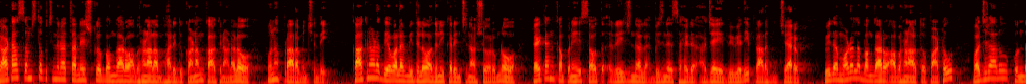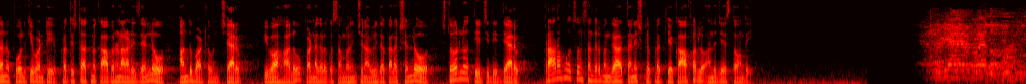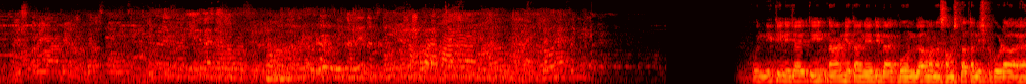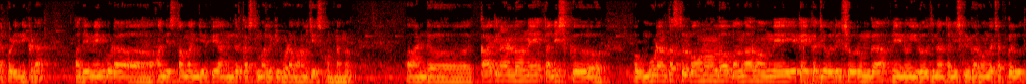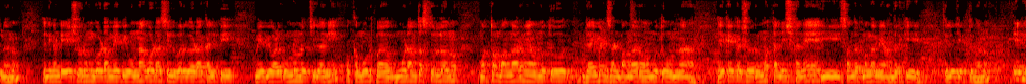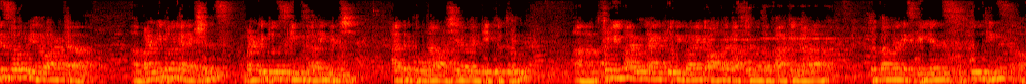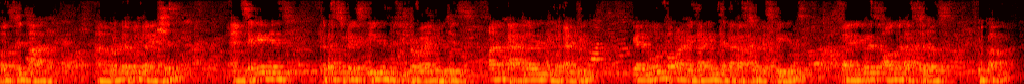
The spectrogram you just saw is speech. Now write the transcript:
టాటా సంస్థకు చెందిన తనిష్క్ బంగారు ఆభరణాల భారీ దుకాణం కాకినాడలో పునః ప్రారంభించింది. కాకినాడ దేవాలయం వీధిలో ఆధునీకరించిన షోరూంను Titan company south regional business head Ajay Dwivedi ప్రారంభించారు. వివిధ మోడళ్ళ బంగారు ఆభరణాలతో పాటు వజ్రాలు కుందన్ పోల్కి వంటి ప్రతిష్టాత్మక ఆభరణాల డిజైన్లు అందుబాటులో ఉంచారు. వివాహాలు పండుగలకు సంబంధించిన వివిధ కలెక్షన్లు స్టోర్లో తీర్చిదిద్దారు. ప్రారంభోత్సవం సందర్భంగా తనిష్క్ ప్రత్యేక ఆఫర్లు అందజేస్తోంది. నీతి నిజాయితీ నాణ్యత అనేది బ్యాక్ బోన్గా మన సంస్థ తనిష్క్ కూడా ఏర్పడింది ఇక్కడ. అదే మేము కూడా అందిస్తామని చెప్పి అందరు కస్టమర్లకి కూడా మనం చేసుకుంటున్నాను. అండ్ కాకినాడలోనే తనిష్క్ మూడు అంతస్తుల భవనంలో బంగారం అమ్మే ఏకైక జ్యువెలరీ షోరూమ్గా నేను ఈ రోజున తనిష్కిని గర్వంగా చెప్పగలుగుతున్నాను ఎందుకంటే ఏ షోరూమ్ కూడా మేబీ ఉన్నా కూడా సిల్వర్ కూడా కలిపి మేబీ వాళ్ళకి ఉండుండొచ్చు కానీ ఒక మూడు మూడు అంతస్తుల్లోనూ మొత్తం బంగారమే అమ్ముతూ డైమండ్స్ అండ్ బంగారం అమ్ముతూ ఉన్న ఏకైక షోరూమ్ తనిష్క్ అనే ఈ సందర్భంగా మేము అందరికీ తెలియజెప్తున్నాను uh, uh, multiple connections, multiple schemes running, which either Puna or Shira will take you through. Through you, I would like to invite all the customers of Kakinada to come and experience two things. First is our uh, wonderful collection, and second is the customer experience which we provide, which is unparalleled in the country. We are known for our designs and our customer experience. So I request all the customers to come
